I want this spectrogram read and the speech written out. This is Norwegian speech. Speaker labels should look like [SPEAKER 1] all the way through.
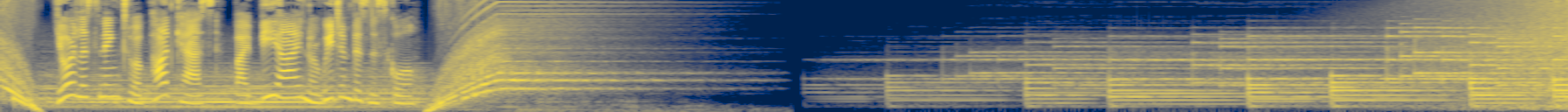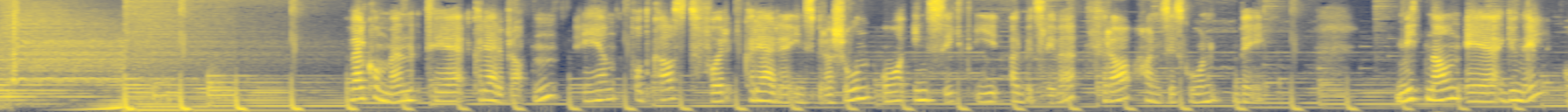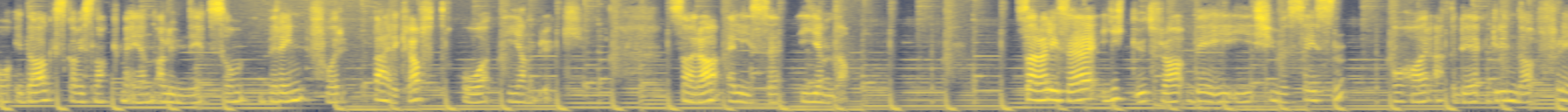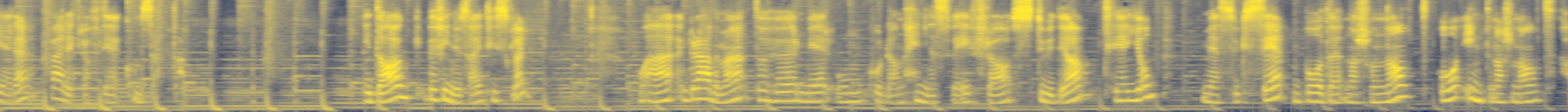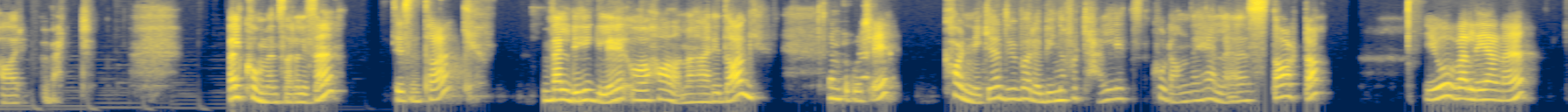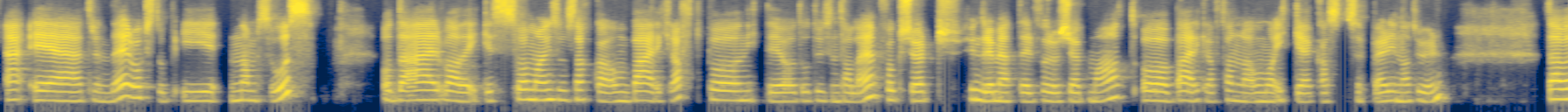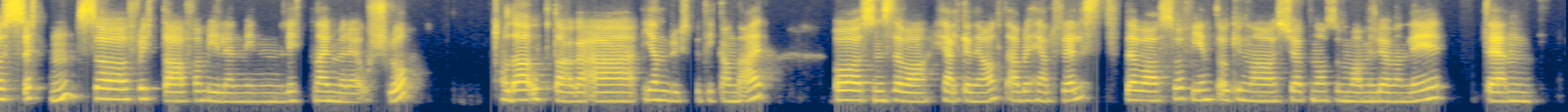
[SPEAKER 1] You're listening to a podcast by BI Norwegian Business School.
[SPEAKER 2] Velkommen til Karrierepraten, en podkast for karriereinspirasjon og innsikt i arbeidslivet fra Handelshøyskolen BI. Mitt navn er Gunhild, og i dag skal vi snakke med en alumni som brenner for bærekraft og gjenbruk. Sara Elise Hjemdal. Sara Elise gikk ut fra BI i 2016 og har etter det gründa flere bærekraftige konsepter. I dag befinner hun seg i Tyskland, og jeg gleder meg til å høre mer om hvordan hennes vei fra studier til jobb med suksess både nasjonalt og internasjonalt har vært. Velkommen, Sara Lise.
[SPEAKER 3] Tusen takk.
[SPEAKER 2] Veldig hyggelig å ha deg med her i dag.
[SPEAKER 3] Kjempekoselig.
[SPEAKER 2] Kan ikke du bare begynne å fortelle litt hvordan det hele starta?
[SPEAKER 3] Jo, veldig gjerne. Jeg er trønder, vokste opp i Namsos. Og der var det ikke så mange som snakka om bærekraft på 90- og 2000-tallet. Folk kjørte 100 meter for å kjøpe mat, og bærekraft handla om å ikke kaste søppel i naturen. Da jeg var 17, så flytta familien min litt nærmere Oslo. Og da oppdaga jeg gjenbruksbutikkene der og syntes det var helt genialt. Jeg ble helt frelst. Det var så fint å kunne kjøpe noe som var miljøvennlig, til en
